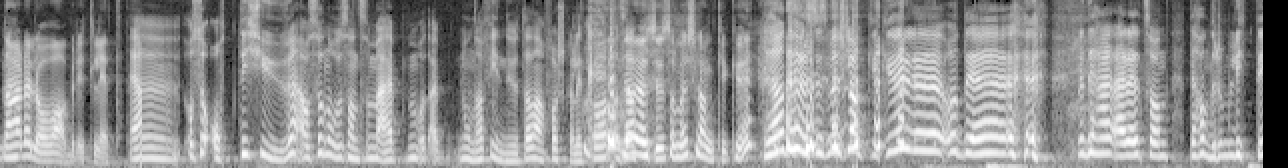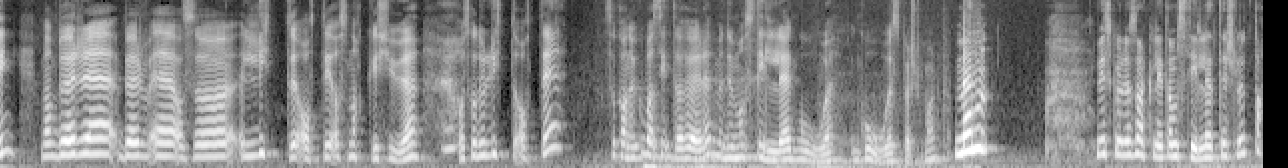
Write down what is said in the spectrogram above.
Da er det lov å avbryte litt. Ja. Uh, også 80-20 er også noe sånt som er, noen har funnet ut av, da, forska litt på. Altså, det høres ut som en slankekur. ja, det høres ut som en slankekur. Uh, og det Men det her er et sånn Det handler om lytting. Man bør, uh, bør altså lytte 80 og snakke 20. Og skal du lytte 80, så kan du ikke bare sitte og høre, men du må stille gode, gode spørsmål. Men vi skulle snakke litt om stillhet til slutt, da.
